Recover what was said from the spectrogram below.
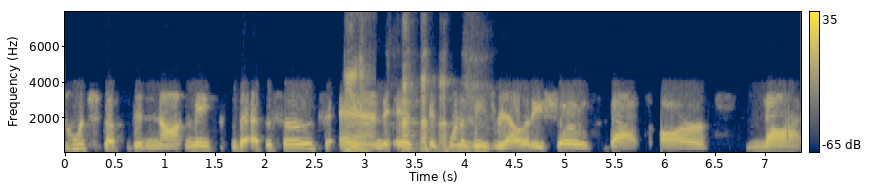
so much stuff did not make the episodes and it, it's one of these reality shows that are not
